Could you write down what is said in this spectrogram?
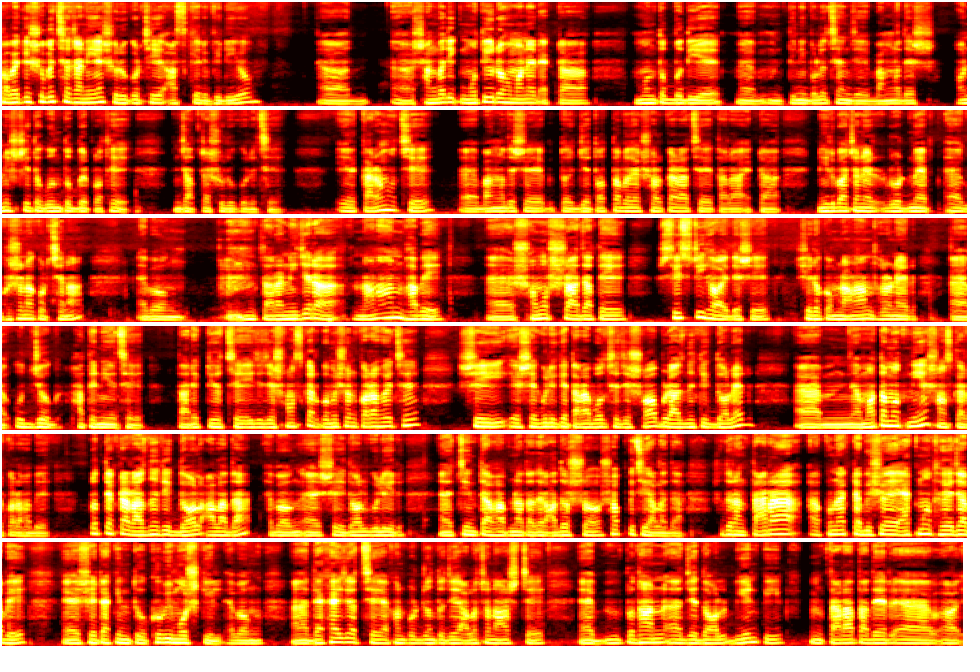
সবাইকে শুভেচ্ছা জানিয়ে শুরু করছি আজকের ভিডিও। সাংবাদিক মতিউর রহমানের একটা মন্তব্য দিয়ে তিনি বলেছেন যে বাংলাদেশ অনিশ্চিত গন্তব্যের পথে যাত্রা শুরু করেছে। এর কারণ হচ্ছে বাংলাদেশে যে তত্ত্বাবধায়ক সরকার আছে, তারা একটা নির্বাচনের রোডম্যাপ ঘোষণা করছে না এবং তারা নিজেরা নানানভাবে সমস্যা যাতে সৃষ্টি হয় দেশে সেরকম নানান ধরনের উদ্যোগ হাতে নিয়েছে। তার একটি হচ্ছে এই যে যে সংস্কার কমিশন করা হয়েছে, সেই সেগুলিকে তারা বলছে যে সব রাজনৈতিক দলের মতামত নিয়ে সংস্কার করা হবে। প্রত্যেকটা রাজনৈতিক দল আলাদা এবং সেই দলগুলির চিন্তা ভাবনা তাদের আদর্শ সবকিছুই আলাদা। সুতরাং তারা কোনো একটা বিষয়ে একমত হয়ে যাবে সেটা কিন্তু খুবই মুশকিল এবং দেখাই যাচ্ছে এখন পর্যন্ত যে আলোচনা আসছে প্রধান যে দল বিএনপি তারা তাদের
